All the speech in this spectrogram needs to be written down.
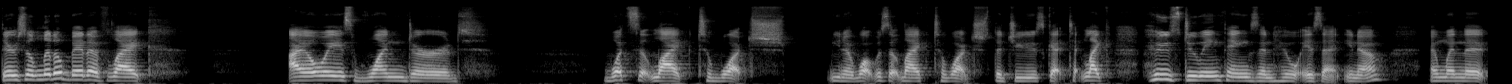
there's a little bit of like, I always wondered what's it like to watch, you know, what was it like to watch the Jews get to, like, who's doing things and who isn't, you know? And when the,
